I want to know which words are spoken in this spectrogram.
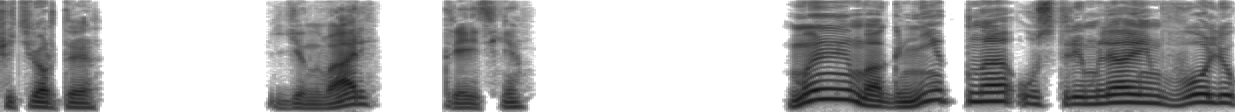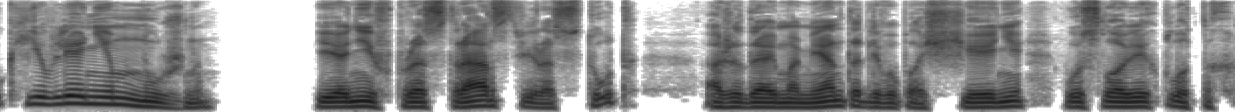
Четвертое. Январь. Третье. Мы магнитно устремляем волю к явлениям нужным, и они в пространстве растут, ожидая момента для воплощения в условиях плотных.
